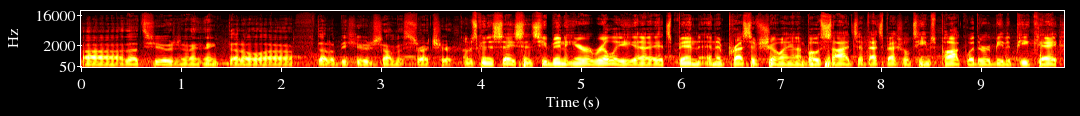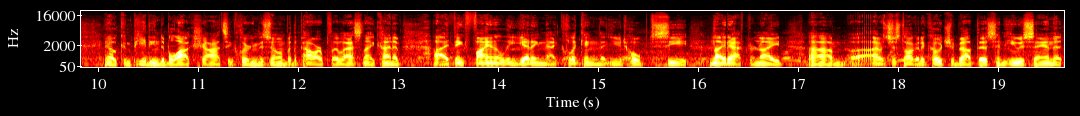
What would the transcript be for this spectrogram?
uh, that's huge, and I think that'll uh, that'll be huge on the stretch here. I was going to say, since you've been here, really, uh, it's been an impressive showing on both sides of that special teams puck, whether it be the PK, you know, competing to block shots and clearing the zone, but the power play last night, kind of, I think, finally getting that clicking that you'd hope to see night after night. Um, I was just talking to coach about this, and he was saying that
